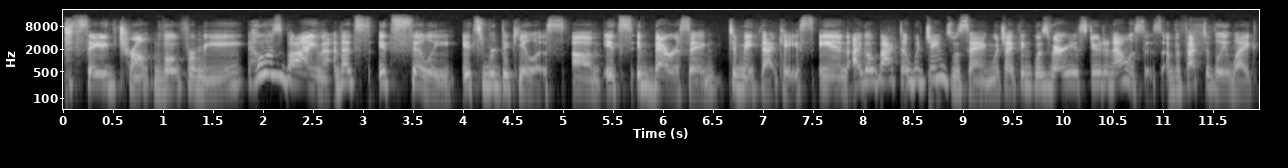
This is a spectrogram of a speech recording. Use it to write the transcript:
to save Trump, vote for me. Who's buying that? That's it's silly. It's ridiculous. Um, it's embarrassing to make that case. And I go back to what James was saying, which I think was very astute analysis of effectively like,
